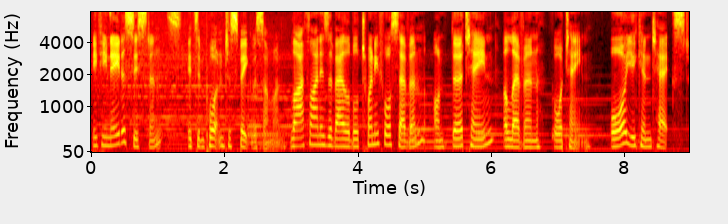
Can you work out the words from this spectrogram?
If you need assistance, it's important to speak with someone. Lifeline is available 24 7 on 13 11 14. Or you can text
